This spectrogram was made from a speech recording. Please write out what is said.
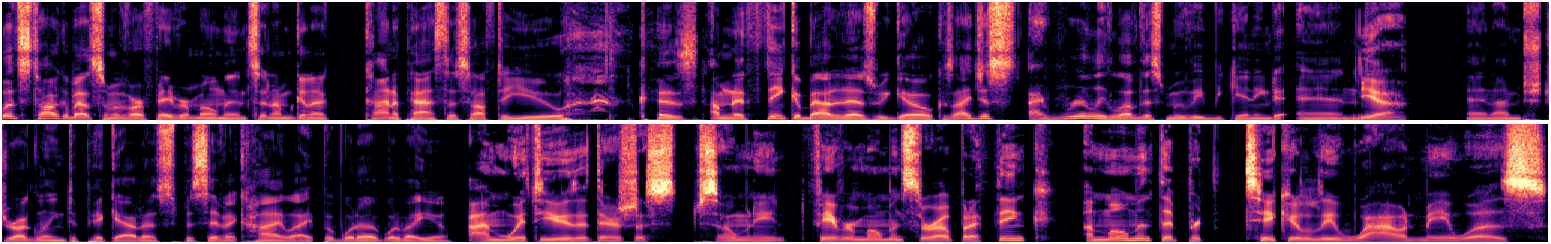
Let's talk about some of our favorite moments, and I'm gonna kind of pass this off to you because I'm gonna think about it as we go. Because I just I really love this movie beginning to end. yeah, and I'm struggling to pick out a specific highlight. But what uh, what about you? I'm with you that there's just so many favorite moments throughout, but I think a moment that particularly wowed me was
